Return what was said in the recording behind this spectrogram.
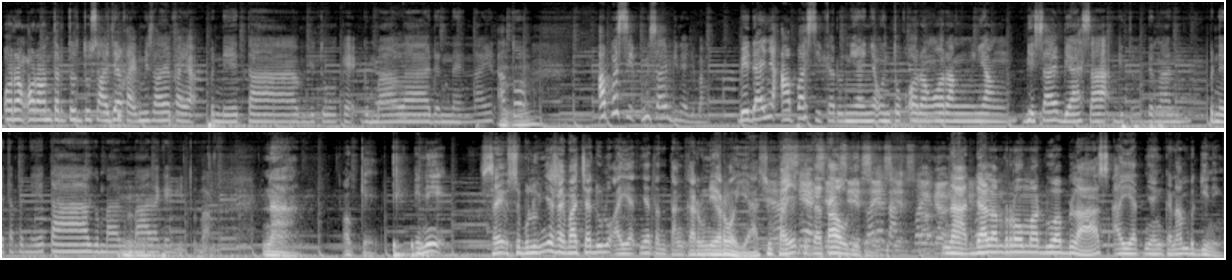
orang-orang tertentu saja kayak misalnya kayak pendeta begitu, kayak gembala dan lain-lain atau apa sih misalnya gini aja bang bedanya apa sih karunianya untuk orang-orang yang biasa biasa gitu dengan pendeta-pendeta gembala-gembala kayak gitu bang Nah, oke. Ini saya sebelumnya saya baca dulu ayatnya tentang karunia roh ya supaya Yes, kita yes, tahu yes, gitu. yes, yes. Oke, Nah, dalam Roma 12 ayatnya yang keenam begini.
